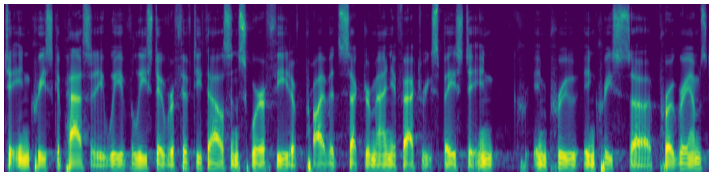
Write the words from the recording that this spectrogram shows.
to increase capacity. We've leased over 50,000 square feet of private sector manufacturing space to in, improve, increase uh, programs.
